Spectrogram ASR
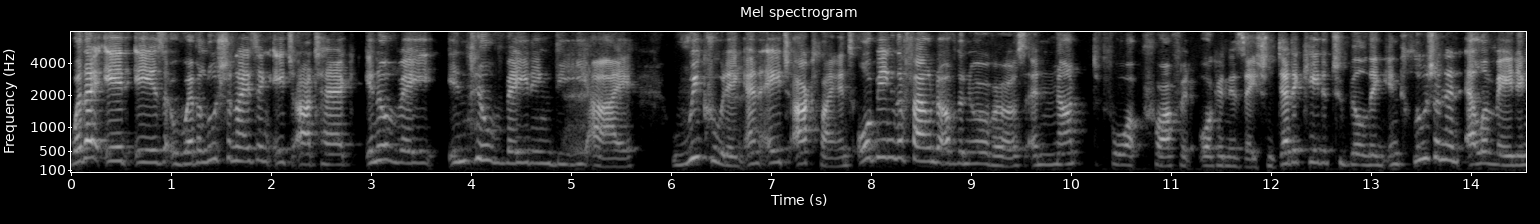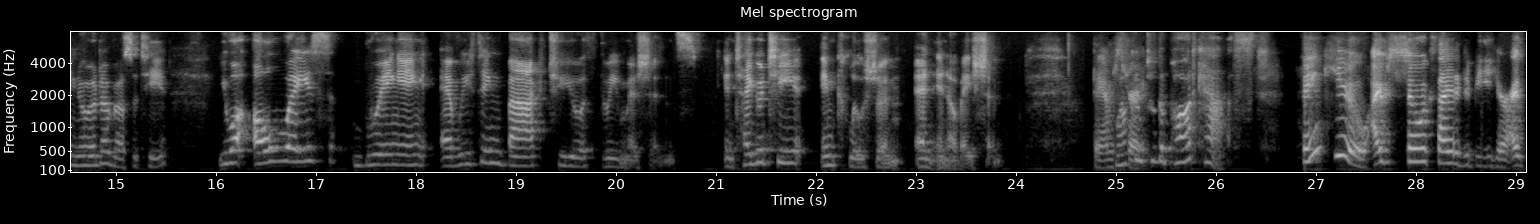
Whether it is revolutionizing HR tech, innovate, innovating DEI, recruiting and HR clients, or being the founder of the Neuroverse, a not for profit organization dedicated to building inclusion and elevating neurodiversity, you are always bringing everything back to your three missions integrity, inclusion, and innovation. Damn straight. Welcome to the podcast. Thank you. I'm so excited to be here. I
